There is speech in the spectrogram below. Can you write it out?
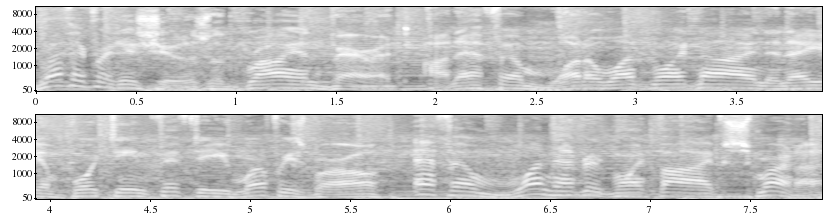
Rutherford Issues with Brian Barrett on FM 101.9 and AM 1450 Murfreesboro, FM 100.5 Smyrna,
